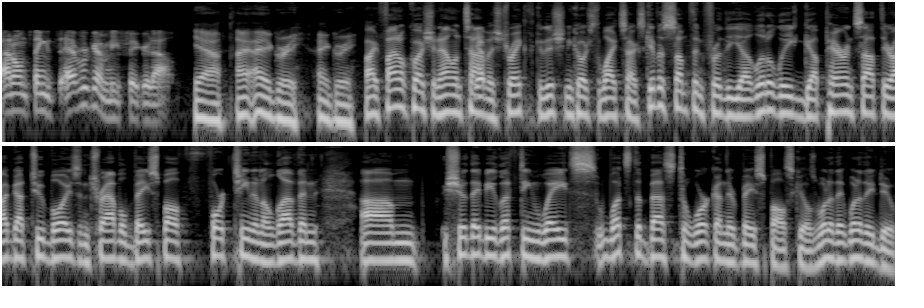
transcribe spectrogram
i don't think it's ever going to be figured out Yeah, I, I agree. I agree. All right, final question. Allen Thomas, strength conditioning coach of the White Sox. Give us something for the uh, Little League uh, parents out there. I've got two boys in travel baseball, 14 and 11. Um, should they be lifting weights? What's the best to work on their baseball skills? What do they What do they do?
